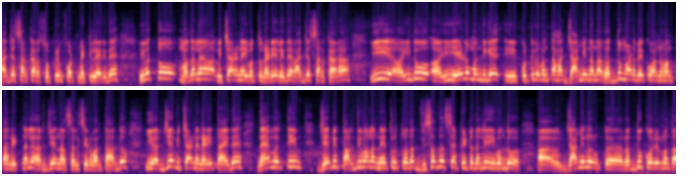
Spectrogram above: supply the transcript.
ರಾಜ್ಯ ಸರ್ಕಾರ ಸುಪ್ರೀಂ ಕೋರ್ಟ್ ಮೆಟ್ಟಿಲೇರಿದೆ. ಇವತ್ತು ಮೊದಲ ವಿಚಾರಣೆ ಇವತ್ತು ನಡೆಯಲಿದೆ. ರಾಜ್ಯ ಸರ್ಕಾರ ಈ, ಐದು, ಈ ಏಳು ಮಂದಿಗೆ ಈ ಕೊಟ್ಟಿರುವಂತಹ ಜಾಮೀನನ್ನು ರದ್ದು ಮಾಡಬೇಕು ಅನ್ನುವಂತಹ ನಿಟ್ಟಿನಲ್ಲಿ ಅರ್ಜಿಯನ್ನು ಸಲ್ಲಿಸಿರುವಂತಹದ್ದು ಈ ಅರ್ಜಿಯ ವಿಚಾರಣೆ ನಡೀತಾ ಇದೆ. ನ್ಯಾಯಮೂರ್ತಿ ಜೆ ಬಿ ಪಾರ್ದಿವಾಲ ನೇತೃತ್ವದ ದ್ವಿಸದಸ್ಯ ಪೀಠದಲ್ಲಿ ಈ ಒಂದು ಜಾಮೀನು ರದ್ದು ಕೋರಿರುವಂತಹ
